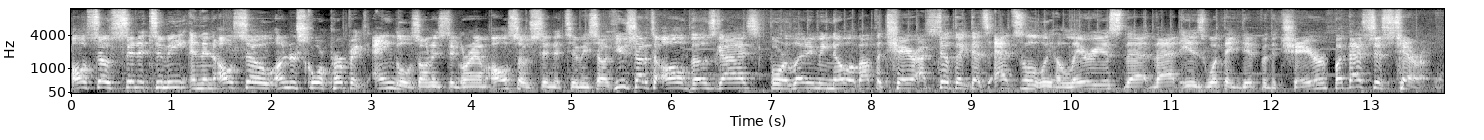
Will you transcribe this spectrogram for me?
also sent it to me, and then also underscore perfect angles on Instagram also sent it to me. So a huge shout out to all of those guys for letting me know about the chair. I still think that's absolutely hilarious that that is what they did for the chair, but that's just terrible.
